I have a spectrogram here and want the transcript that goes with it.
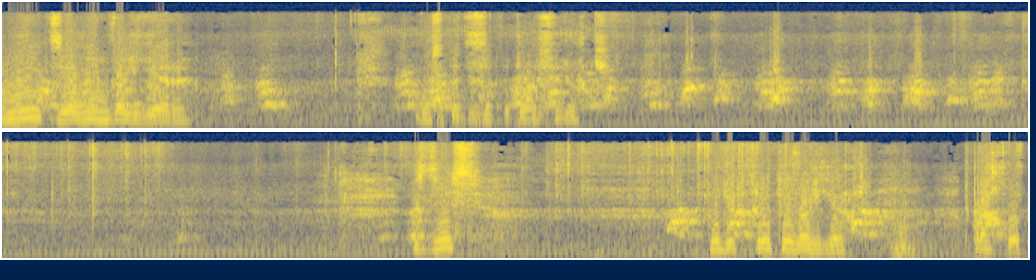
Мы делаем вольеры. Господи, запуталась веревки. Здесь будет крытый вольер, проход.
